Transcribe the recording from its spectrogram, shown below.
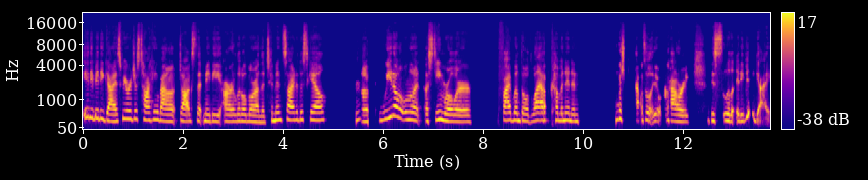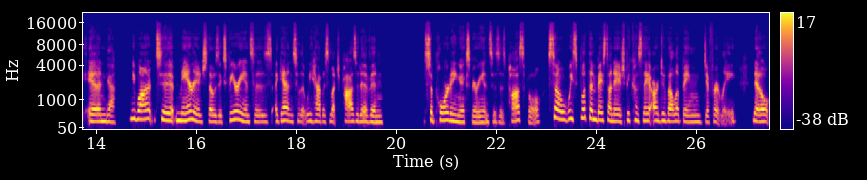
itty bitty guys, we were just talking about dogs that maybe are a little more on the timid side of the scale. Mhm. Um, we don't want a steamroller five month old lab coming in and absolutely overpowering this little itty bitty guy. And Yeah. We want to manage those experiences again so that we have as much positive and supporting experiences as possible. So we split them based on age because they are developing differently. Now,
